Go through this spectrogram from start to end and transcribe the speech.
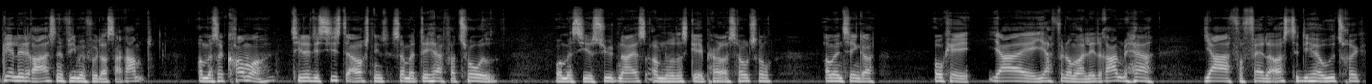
bliver lidt rasende, fordi man føler sig ramt, og man så kommer til et af de sidste afsnit, som er det her fra toget, hvor man siger sygt nice om noget, der sker i Paradise Hotel, og man tænker, okay, jeg, jeg føler mig lidt ramt her, jeg forfatter også til de her udtryk,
